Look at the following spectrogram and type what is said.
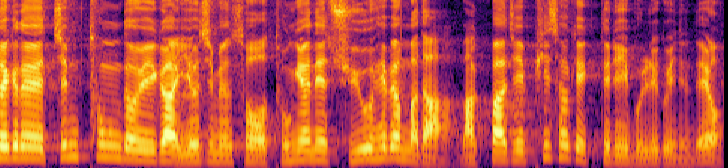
최근에 찜통 더위가 이어지면서 동해안의 주요 해변마다 막바지 피서객들이 몰리고 있는데요.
